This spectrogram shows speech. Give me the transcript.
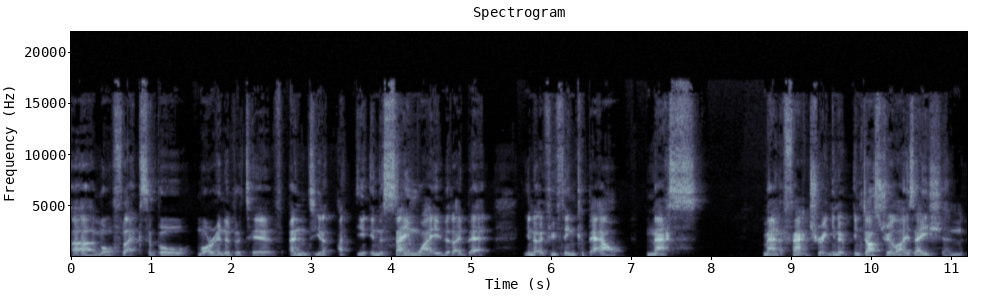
uh, more flexible, more innovative. And, you know, I, in the same way that I bet, you know, if you think about mass manufacturing, you know, industrialization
